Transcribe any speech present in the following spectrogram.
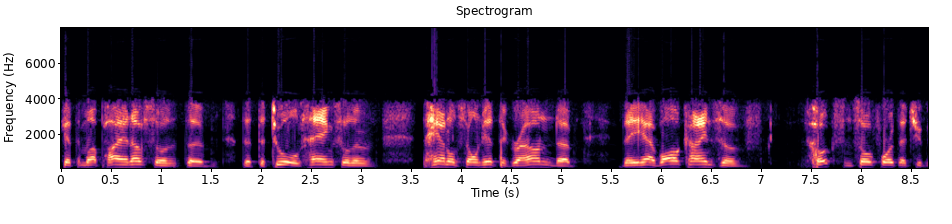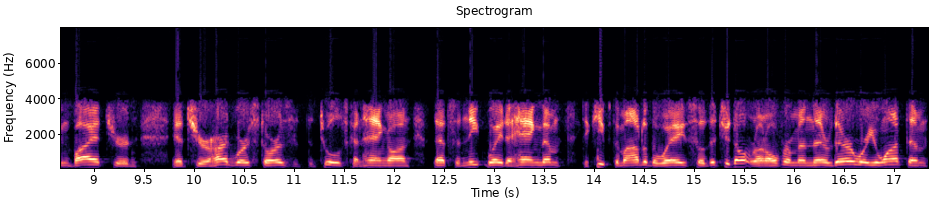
get them up high enough so that the that the tools hang, so the the handles don't hit the ground. Uh, they have all kinds of hooks and so forth that you can buy at your at your hardware stores that the tools can hang on. That's a neat way to hang them to keep them out of the way so that you don't run over them and they're there where you want them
